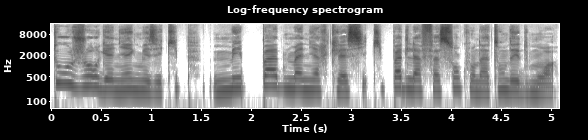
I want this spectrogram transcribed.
toujours gagné avec mes équipes, mais pas de manière classique, pas de la façon qu'on attendait de moi.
